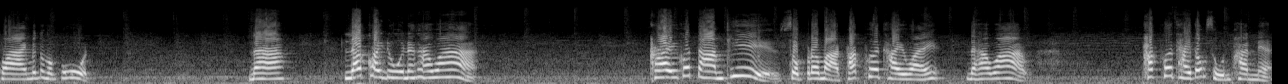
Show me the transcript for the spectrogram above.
ควายไม่ต้องมาพูดนะคะแล้วคอยดูนะคะว่า ใครก็ตามที่สบประมาทพักเพื่อไทยไว้นะคะว่าพักเพื่อไทยต้องศูนย์พันเนี่ย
